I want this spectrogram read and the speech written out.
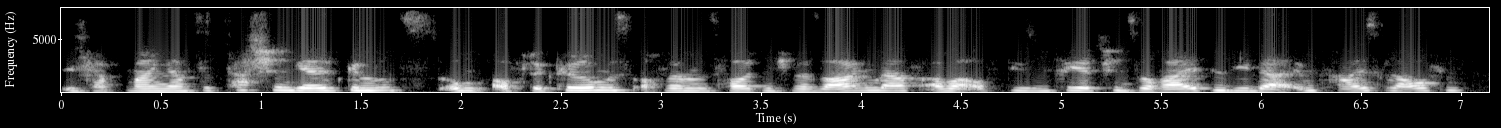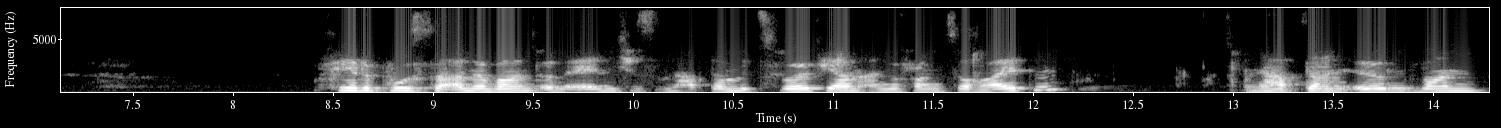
Ich habe mein ganzes Taschengeld genutzt, um auf der Kirmes, auch wenn man es heute nicht mehr sagen darf, aber auf diesen Pferdchen zu reiten, die da im Kreis laufen. Pferdeposter an der Wand und ähnliches und habe dann mit zwölf Jahren angefangen zu reiten und habe dann irgendwann,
